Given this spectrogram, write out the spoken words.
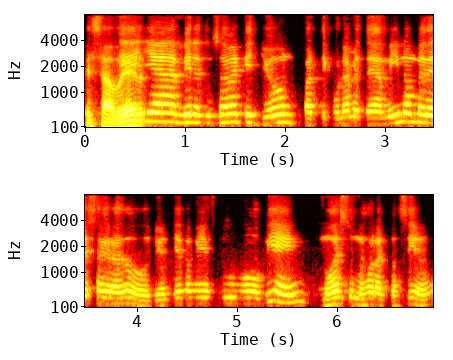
es saber. Ella, mire, tú sabes que John particularmente a mí no me desagradó. Yo entiendo que ella estuvo bien, no es su mejor actuación.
